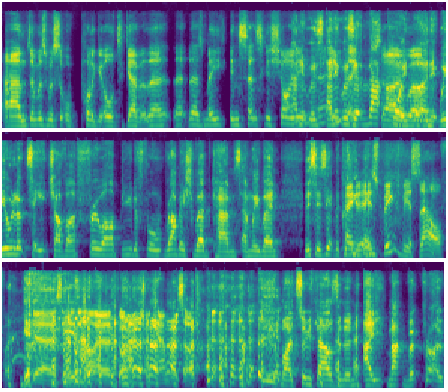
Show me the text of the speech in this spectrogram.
And as we're sort of pulling it all together, there, there- there's me incensing a shiny. And it was uh, and it was at that So, point, weren't um, it? We all looked at each other through our beautiful rubbish webcams and we went, This is it because Hey, we've hey, been speak for yourself. Yeah, it's Ian and I have got actual cameras up. my 2008 MacBook Pro.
